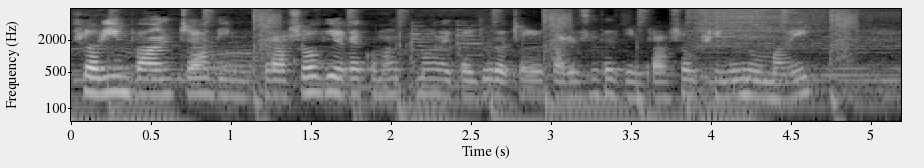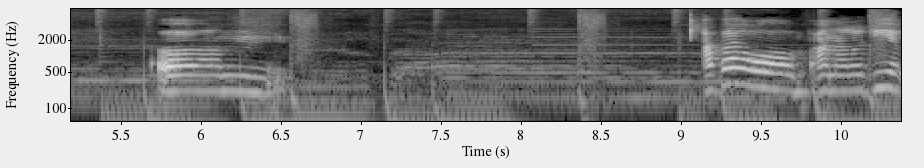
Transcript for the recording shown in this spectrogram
Florin Vancea din Brașov, îl recomand cu mare căldură celor care sunteți din Brașov și nu numai, um, avea o analogie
